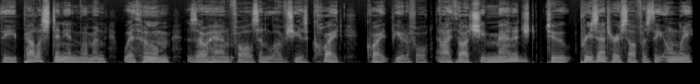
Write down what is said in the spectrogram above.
the Palestinian woman with whom Zohan falls in love. She is quite, quite beautiful. And I thought she managed to present herself as the only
